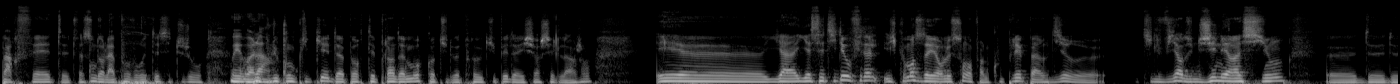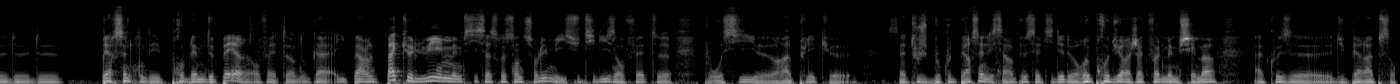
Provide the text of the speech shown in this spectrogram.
parfaite, de toute façon, dans la pauvreté, c'est toujours Oui, un voilà. peu plus compliqué d'apporter plein d'amour quand tu dois te préoccuper d'aller chercher de l'argent. Et euh, il y, a, il y a cette idée au final, il commence d'ailleurs le son, enfin le couplet, par dire euh, qu'il vient d'une génération euh, de, de, de- de personnes qui ont des problèmes de père, en fait. hein. Donc euh, il parle pas que de lui, même si ça se ressent sur lui, mais il s'utilise en fait pour aussi rappeler que ça touche beaucoup de personnes et c'est un peu cette idée de reproduire à chaque fois le même schéma à cause du père absent.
